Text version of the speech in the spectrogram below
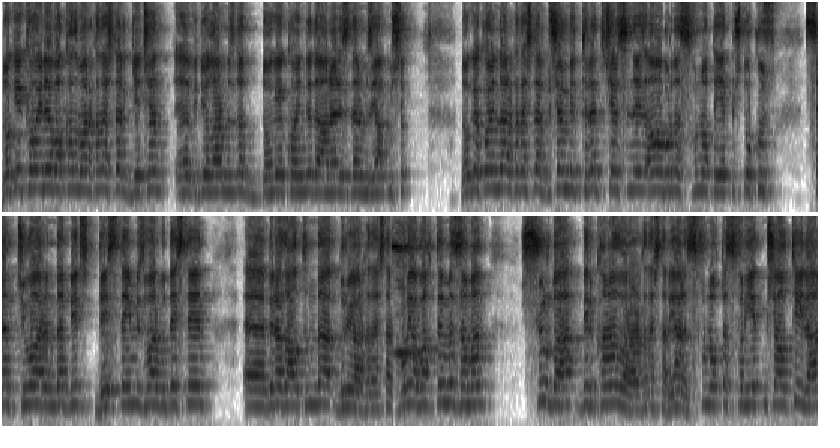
Dogecoin'e bakalım arkadaşlar. Geçen e, videolarımızda Dogecoin'de de analizlerimizi yapmıştık. Dogecoin'de arkadaşlar düşen bir trend içerisindeyiz ama burada 0.79 sent civarında bir desteğimiz var. Bu desteğin e, biraz altında duruyor arkadaşlar. Buraya baktığımız zaman şurada bir kanal var arkadaşlar. Yani 0.076 ile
